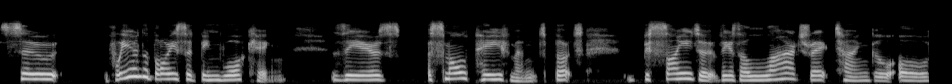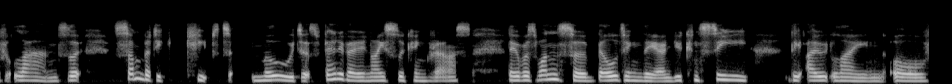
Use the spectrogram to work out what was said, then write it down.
So where the boys had been walking, there's a small pavement, but beside it, there's a large rectangle of land that somebody keeps mowed. It's very, very nice looking grass. There was once a building there, and you can see the outline of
